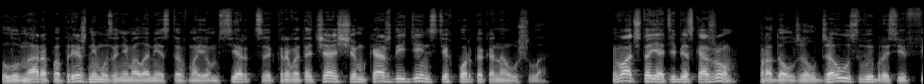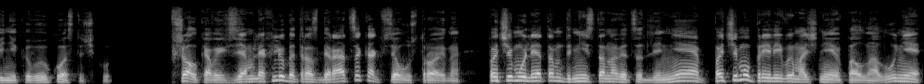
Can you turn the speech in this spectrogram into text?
Лунара по-прежнему занимала место в моем сердце, кровоточащем, каждый день с тех пор, как она ушла. «Вот что я тебе скажу», — продолжил Джаус, выбросив финиковую косточку. В шелковых землях любят разбираться, как все устроено. Почему летом дни становятся длиннее, почему приливы мощнее в полнолуние,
